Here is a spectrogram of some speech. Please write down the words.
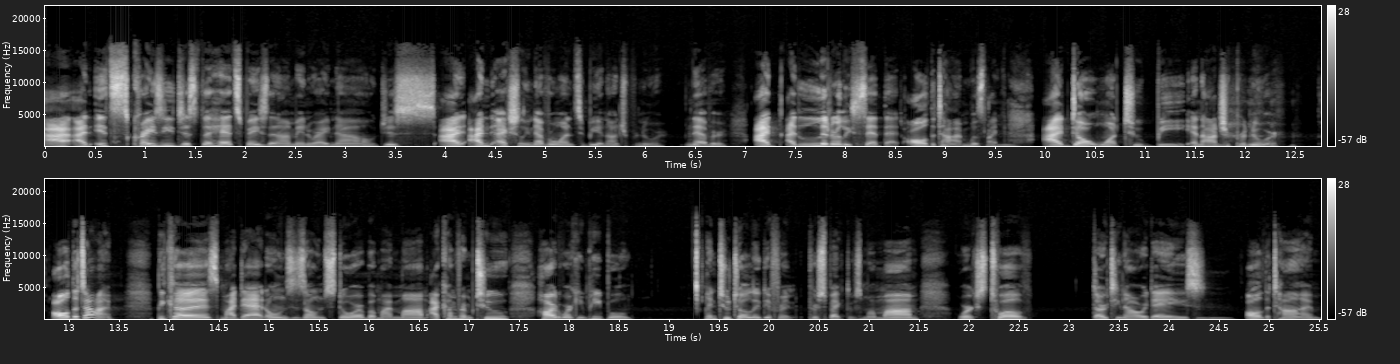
I, I it's crazy just the headspace that I'm in right now. Just I I actually never wanted to be an entrepreneur. Never. I I literally said that all the time. Was like Mhm. I don't want to be an entrepreneur. all the time because my dad owns his own store but my mom I come from two hardworking people and two totally different perspectives. My mom works 12 13 hour days Mhm. all the time.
